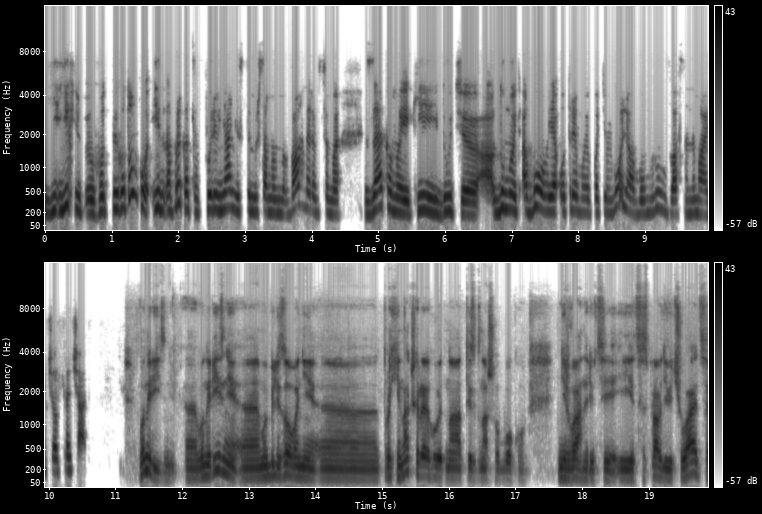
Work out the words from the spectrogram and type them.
їхню е, го- підготовку, і, наприклад, в порівнянні з тими ж самими вагнерівцями, зеками, які йдуть, е, думають, або я отримую потім волю, або мру, власне, не маю чого втрачати. Вони різні. Е, Вони різні, е, мобілізовані е, трохи інакше реагують на тиск з нашого боку, ніж вагнерівці, і це справді відчувається.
